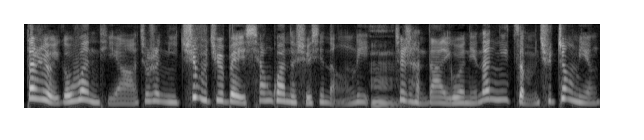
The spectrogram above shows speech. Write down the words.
但是有一个问题啊，就是你具不具备相关的学习能力，嗯，这是很大的一个问题。那你怎么去证明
